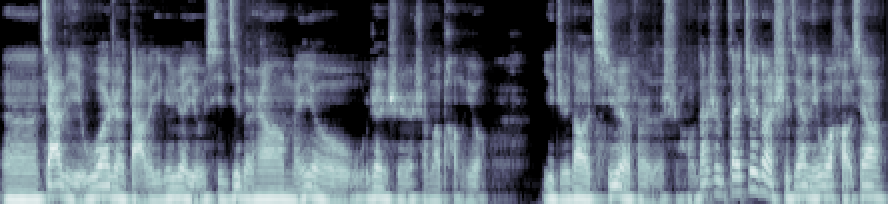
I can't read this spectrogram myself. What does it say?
嗯家里窝着打了一个月游戏，基本上没有认识什么朋友，一直到七月份的时候。但是在这段时间里，我好像。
